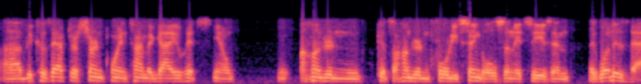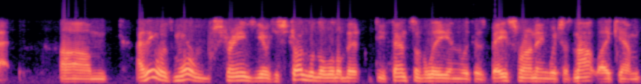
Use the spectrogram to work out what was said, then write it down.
Uh, because after a certain point in time, a guy who hits, you know, 100 and gets 140 singles in a season, like what is that? Um, I think it was more strange. You know, he struggled a little bit defensively and with his base running, which is not like him,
